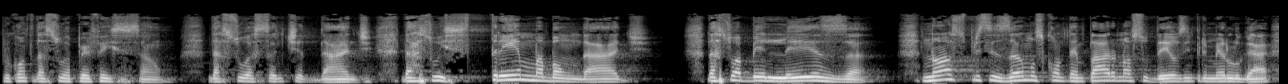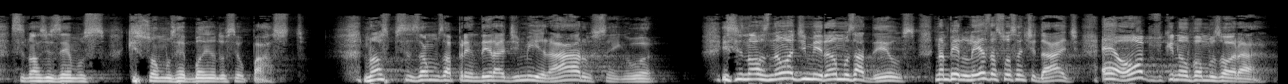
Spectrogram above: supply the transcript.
Por conta da sua perfeição, da sua santidade, da sua extrema bondade, da sua beleza. Nós precisamos contemplar o nosso Deus em primeiro lugar, se nós dizemos que somos rebanho do seu pasto. Nós precisamos aprender a admirar o Senhor. E se nós não admiramos a Deus, na beleza da sua santidade, é óbvio que não vamos orar.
